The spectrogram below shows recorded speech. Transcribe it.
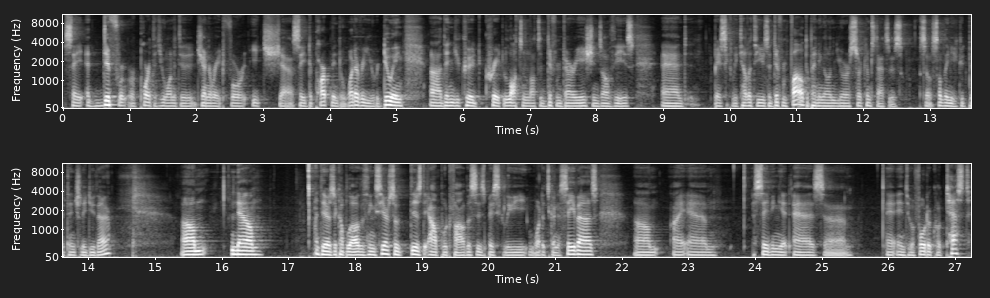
say, a different report that you wanted to generate for each, uh, say, department or whatever you were doing, uh, then you could create lots and lots of different variations of these and basically tell it to use a different file depending on your circumstances. So something you could potentially do there. Um, now, there's a couple of other things here. So there's the output file. This is basically what it's going to save as. Um, I am saving it as uh, into a folder called test,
